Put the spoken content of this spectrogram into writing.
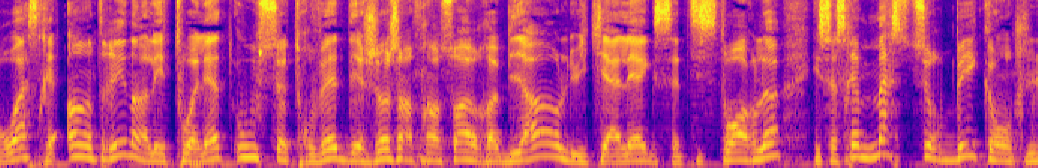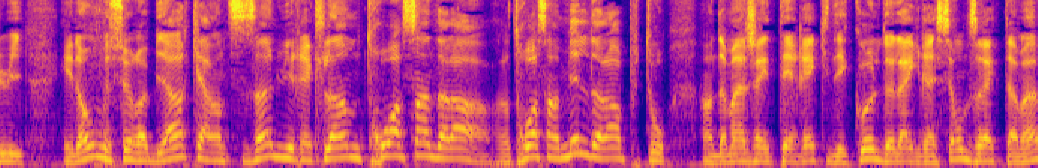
Roy serait entré dans les toilettes où se trouvait déjà Jean-François Robillard, lui qui allègue cette histoire-là, et se serait masturbé contre lui. Et donc, M. Robillard, 46 ans, lui réclame 300 dollars, 300 000 dollars plutôt, en dommages-intérêts qui découlent de l'agression directement,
